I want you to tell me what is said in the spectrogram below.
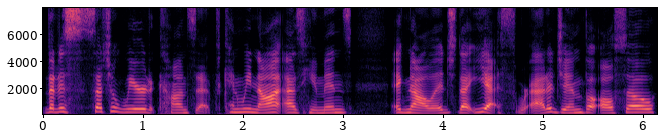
That is such a weird concept. Can we not, as humans, acknowledge that yes, we're at a gym, but also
